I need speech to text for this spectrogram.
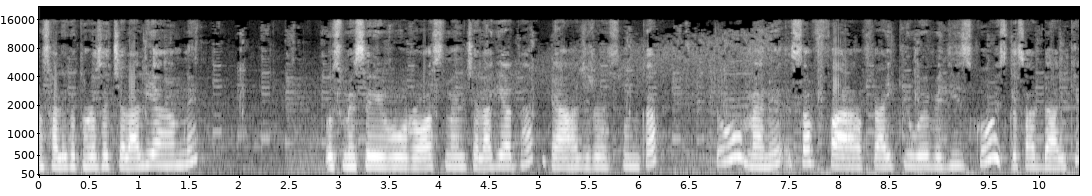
मसाले को थोड़ा सा चला लिया हमने। उसमें से वो रॉ स्मेल चला गया था, प्याज, लहसुन का। तो मैंने सब फ्राई किए हुए वेजीज को इसके साथ डाल के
